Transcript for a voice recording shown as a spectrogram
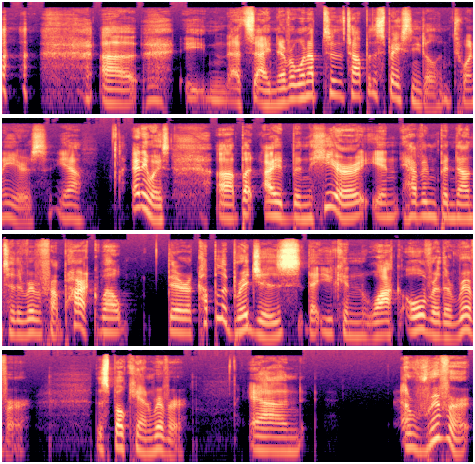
uh, that's I never went up to the top of the Space Needle in 20 years. Yeah. Anyways, uh, but I had been here in haven't been down to the Riverfront Park. Well, there are a couple of bridges that you can walk over the river, the Spokane River, and a river,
